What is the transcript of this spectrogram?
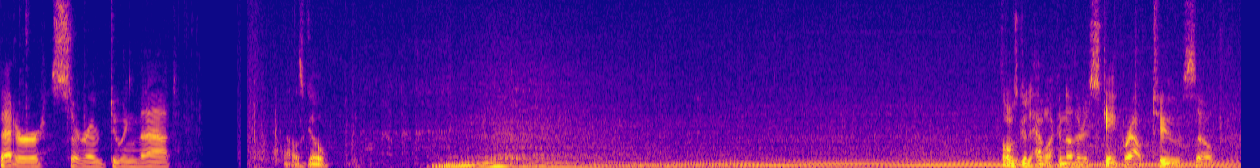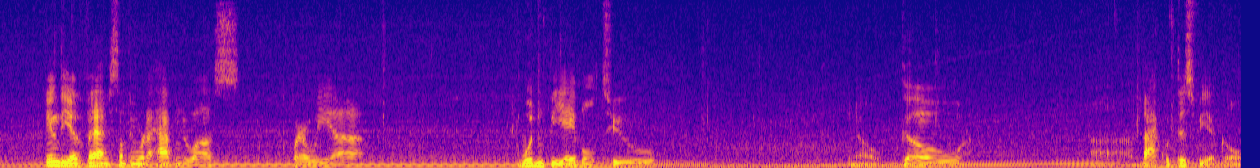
better served doing that. Let's go. It's always good to have like another escape route too, so in the event something were to happen to us where we uh, wouldn't be able to you know go uh, back with this vehicle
